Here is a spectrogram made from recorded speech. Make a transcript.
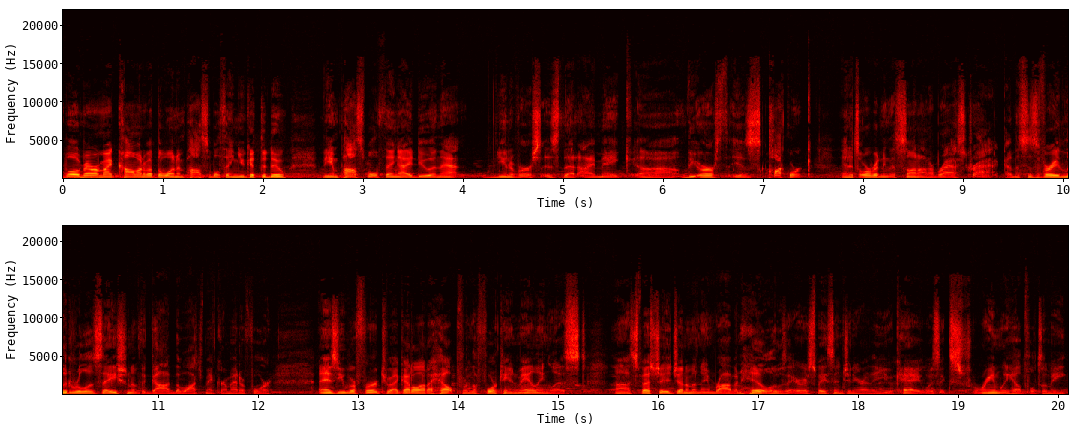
Well, remember my comment about the one impossible thing you get to do? The impossible thing I do in that universe is that I make uh, the Earth is clockwork and it's orbiting the sun on a brass track. And this is a very literalization of the God, the watchmaker metaphor. And as you referred to, I got a lot of help from the Fortean mailing list, uh, especially a gentleman named Robin Hill, who's an aerospace engineer in the UK, was extremely helpful to me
